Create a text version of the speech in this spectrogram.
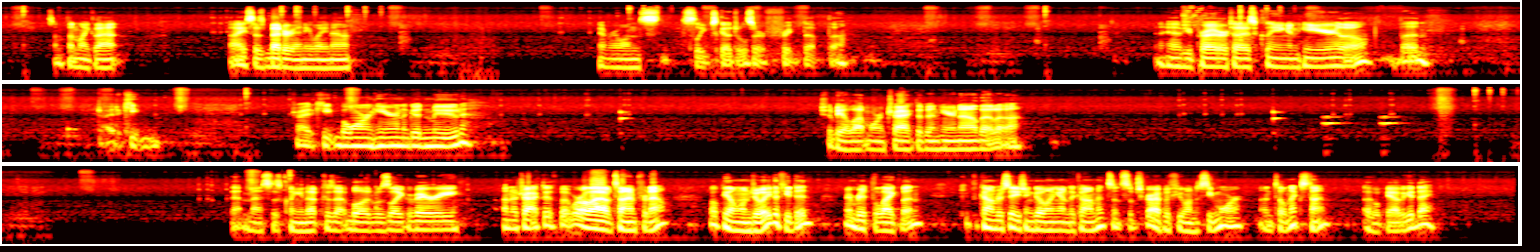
Something like that. Ice is better anyway now. Everyone's sleep schedules are freaked up though. I have you prioritize cleaning in here though, bud. Try to keep try to keep Born here in a good mood. Should be a lot more attractive in here now that uh that mess is cleaned up because that blood was like very unattractive. But we're all out of time for now. Hope you all enjoyed. If you did, remember hit the like button, keep the conversation going in the comments, and subscribe if you want to see more. Until next time, I hope you have a good day.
